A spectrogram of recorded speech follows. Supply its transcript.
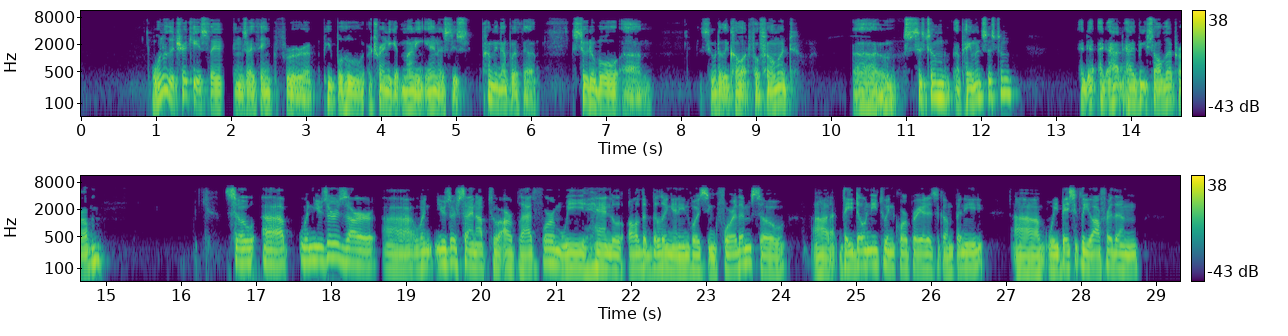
One of the trickiest things I think for people who are trying to get money in is just coming up with a suitable, um, so what do they call it, fulfillment uh, system, a payment system. And how, have you solved that problem? So uh, when users are uh, when users sign up to our platform, we handle all the billing and invoicing for them. So uh, they don't need to incorporate as a company. Uh, we basically offer them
